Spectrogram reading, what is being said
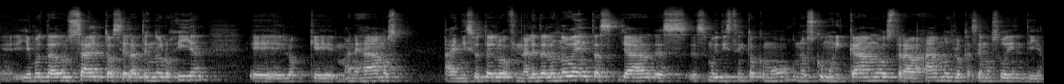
eh, y hemos dado un salto hacia la tecnología. Eh, lo que manejábamos a inicios de los finales de los 90 ya es, es muy distinto cómo nos comunicamos, trabajamos, lo que hacemos hoy en día.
